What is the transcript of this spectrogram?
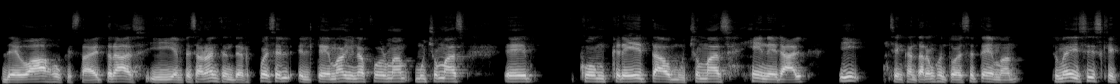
debajo, que está detrás y empezaron a entender pues el, el tema de una forma mucho más eh, concreta o mucho más general y se encantaron con todo este tema Tú me dices que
